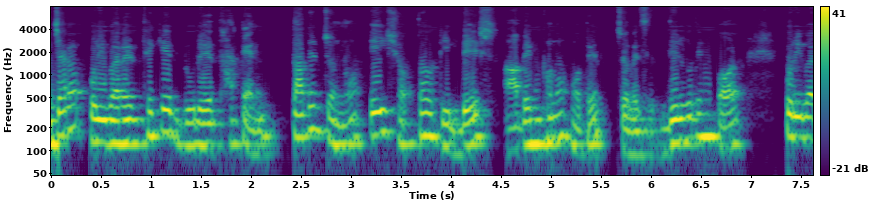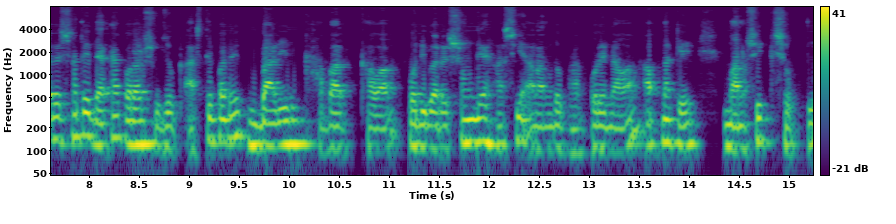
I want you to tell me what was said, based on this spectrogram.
যারা পরিবারের থেকে দূরে থাকেন, তাদের জন্য এই সপ্তাহটি বেশ আবেগঘন হতে চলেছে। দীর্ঘদিন পর পরিবারের সাথে দেখা করার সুযোগ আসতে পারে। বাড়ির খাবার খাওয়া, পরিবারের সঙ্গে হাসি আনন্দ ভাগ করে নেওয়া আপনাকে মানসিক শক্তি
